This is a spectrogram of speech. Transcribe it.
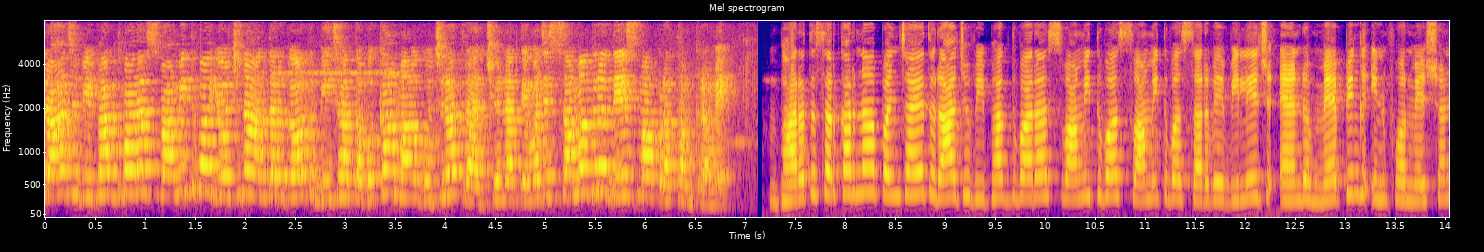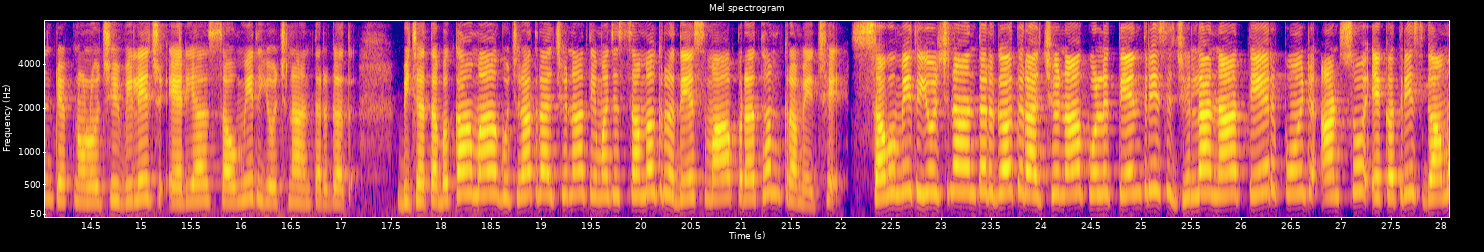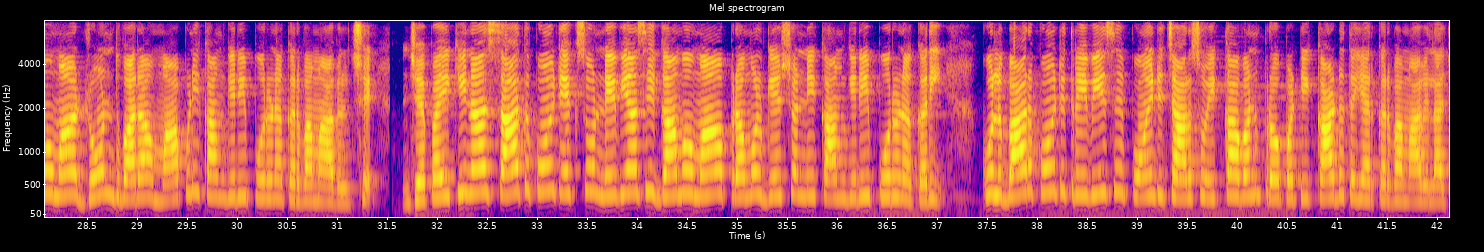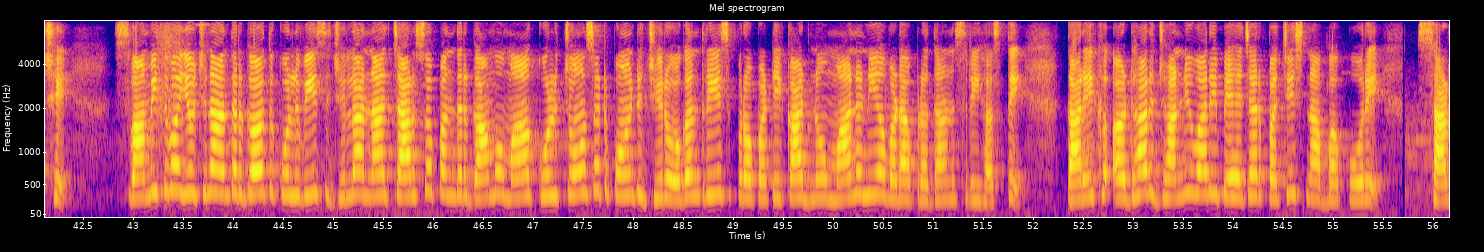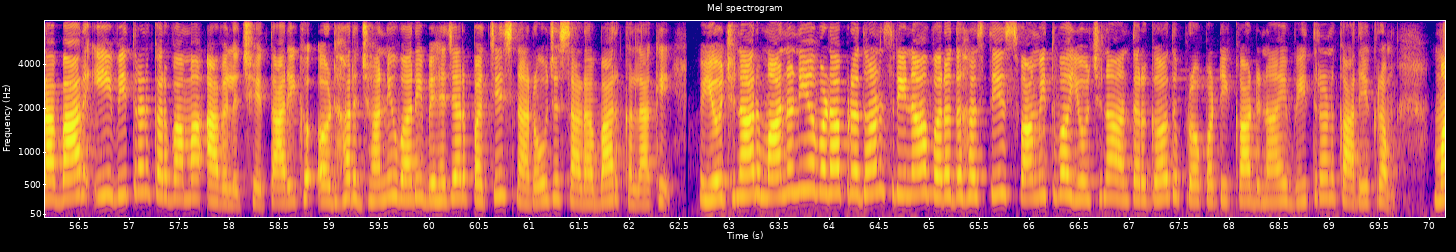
રાજ વિભાગ દ્વારા સ્વામિત્વ યોજના અંતર્ગત બીજા તબક્કામાં ગુજરાત રાજ્યના તેમજ સમગ્ર દેશમાં પ્રથમ ક્રમે. ભારત સરકારના પંચાયત રાજ વિભાગ દ્વારા Svamitva Svamitva survey village and mapping information technology village area સૌમિત યોજના અંતર્ગત. બીજા તબક્કામાં ગુજરાત રાજ્યના તેમજ સમગ્ર દેશમાં પ્રથમ ક્રમે છે. સૌમિત યોજના અંતર્ગત રાજ્યના કુલ તેત્રીસ જિલ્લાના તેર પોઈન્ટ આઠસો એકત્રીસ ગામોમાં ડ્રોન દ્વારા માપણી કામગીરી પૂર્ણ કરવામાં આવેલ છે. જે પૈકીના સાત પોઈન્ટ એકસો નેવ્યાસી ગામોમાં પ્રમોલ્ગેશનની કામગીરી પૂર્ણ કરી. કુલ બાર પોઈન્ટ ત્રેવીસ પોઈન્ટ ચારસો એકાવન પ્રોપર્ટી કાર્ડ તૈયાર કરવામાં આવેલા છે. સ્વામિત્વ યોજના અંતર્ગત કુલ વીસ જિલ્લાના ચારસો પંદર ગામોમાં કુલ ચોસઠ પોઈન્ટ જીરો ઓગણત્રીસ પ્રોપર્ટી કાર્ડનું માનનીય વડાપ્રધાન શ્રી હસ્તે. તારીખ અઢાર જાન્યુઆરી બે હજાર પચીસના બપોરે સાડા બાર ઈ વિતરણ કરવામાં આવેલ છે. તારીખ અઢાર જાન્યુઆરી બે હજાર પચીસના રોજ સાડા બાર કલાકે યોજનાર માનનીય વડાપ્રધાન શ્રીના વરદ હસ્તે સ્વામિત્વ યોજના અંતર્ગત પ્રોપર્ટી કાર્ડના વિતરણ કાર્યક્રમ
